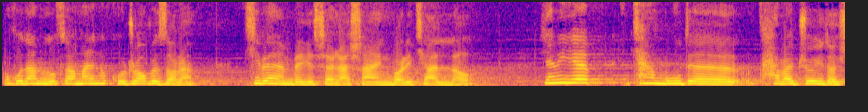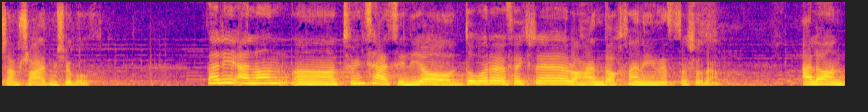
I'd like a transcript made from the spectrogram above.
با خودم می‌گفتم من اینو کجا بذارم؟ کی به هم بگه چه قشنگ باری کلا. یعنی یه کم بوده توجهی داشتم شاید میشه گفت. ولی الان تو این تعطیلی ها دوباره به فکر راه انداختن این استا شدم. الان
